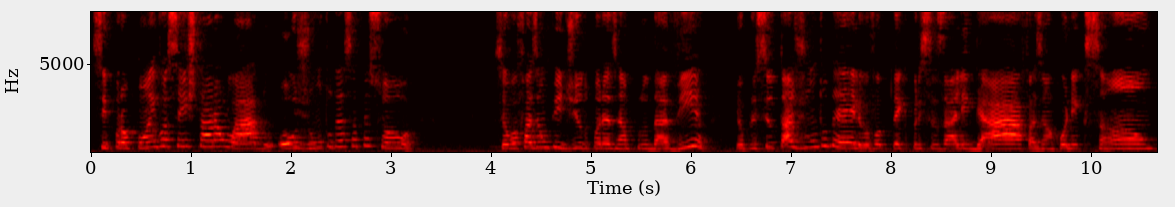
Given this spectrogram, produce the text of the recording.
se propõe você estar ao lado ou junto dessa pessoa. Se eu vou fazer um pedido, por exemplo, do Davi, Eu preciso estar junto dele. Eu vou ter que precisar ligar, fazer uma conexão,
